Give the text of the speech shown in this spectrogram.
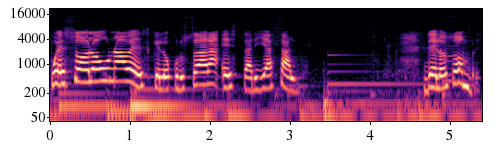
pues solo una vez que lo cruzara estaría a salvo de los hombres.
